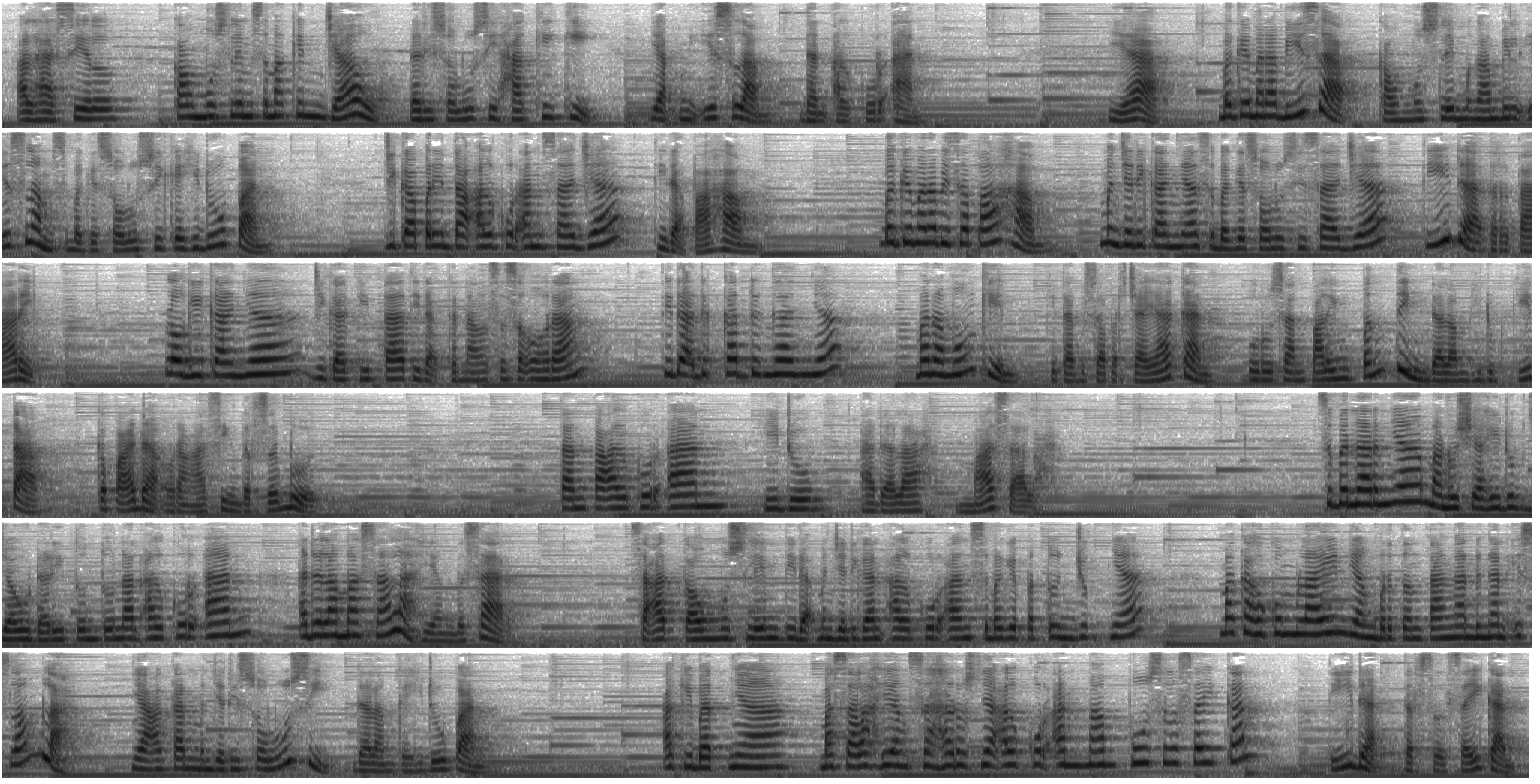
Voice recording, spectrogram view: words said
Alhasil, kaum muslim semakin jauh dari solusi hakiki, yakni Islam dan Al-Quran. Ya, Bagaimana bisa kaum muslim mengambil Islam sebagai solusi kehidupan? Jika perintah Al-Quran saja tidak paham. Bagaimana bisa paham? Menjadikannya sebagai solusi saja tidak tertarik. Logikanya, jika kita tidak kenal seseorang, tidak dekat dengannya, mana mungkin kita bisa percayakan urusan paling penting dalam hidup kita kepada orang asing tersebut. Tanpa Al-Quran, hidup adalah masalah. Sebenarnya, manusia hidup jauh dari tuntunan Al-Quran adalah masalah yang besar. Saat kaum Muslim tidak menjadikan Al-Quran sebagai petunjuknya, maka hukum lain yang bertentangan dengan Islamlah yang akan menjadi solusi dalam kehidupan. Akibatnya, masalah yang seharusnya Al-Quran mampu selesaikan tidak terselesaikan,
